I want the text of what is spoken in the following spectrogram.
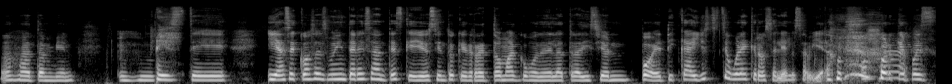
ajá, también. Este, y hace cosas muy interesantes que yo siento que retoma como de la tradición poética y yo estoy segura que Rosalía lo sabía, porque pues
